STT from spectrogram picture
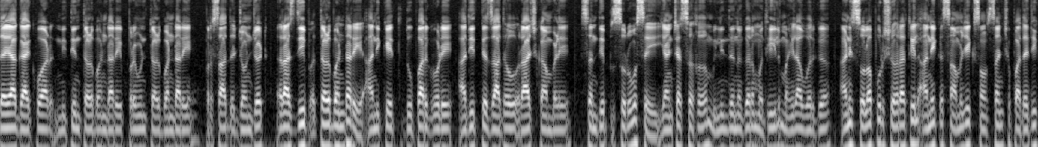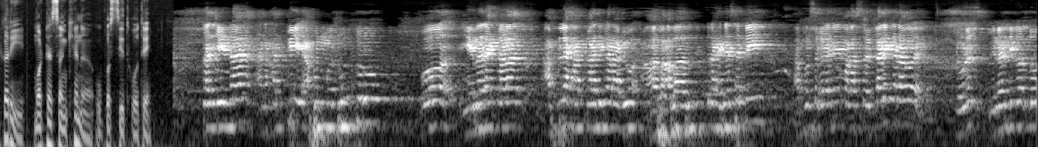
दया गायकवाड नितीन तळभंडारे प्रवीण तळभंडारे प्रसाद जोंजट राजदीप तळभंडारे अनिकेत दुपार घोडे आदित्य जाधव राज कांबळे संदीप सुरवसे यांच्यासह मिलिंदनगरमधील महिला वर्ग आणि सोलापूर शहरातील अनेक सामाजिक संस्थांचे पदाधिकारी मोठ्या संख्येनं उपस्थित होते. चा झेंडा आणि हत्ती आपण मजबूत करू व येणाऱ्या काळात आपल्या हक्क अधिकार आभ- राहण्यासाठी आपण सगळ्यांनी मला सहकार्य करावं एवढंच विनंती करतो.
